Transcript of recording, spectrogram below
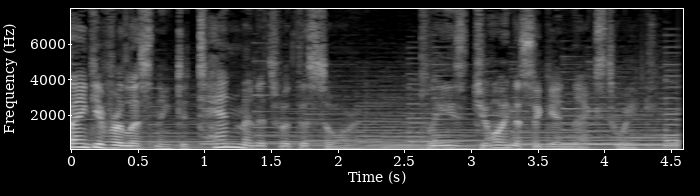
Thank you for listening to 10 Minutes with the Sword. Please join us again next week.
